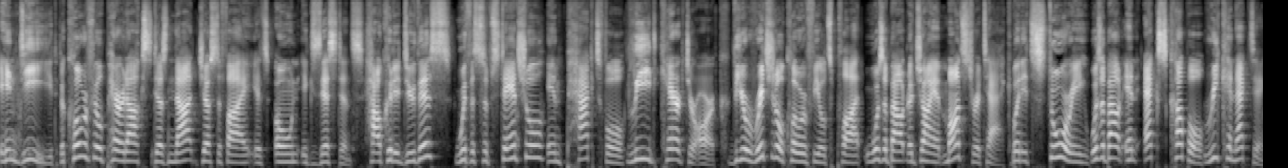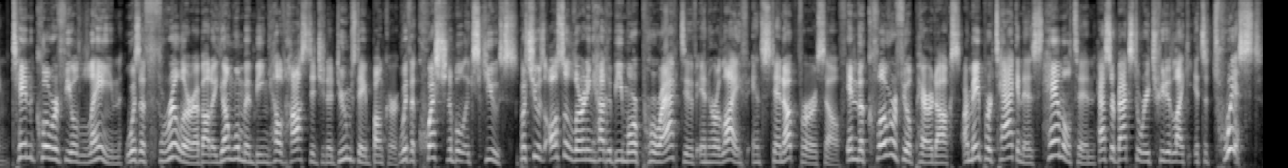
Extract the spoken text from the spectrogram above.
Indeed, the Cloverfield paradox does not justify its own existence. How could it do this? With a substantial, impactful lead character arc. The original Cloverfield's plot was about a giant monster attack, but its story was about an ex-couple reconnecting. 10 Cloverfield Lane was a thriller about a young woman being held hostage in a doomsday bunker with a questionable excuse, but she was also learning how to be more proactive in her life and stand up for herself. In the Cloverfield paradox, our main protagonist, Hamilton, has her back backstory treated like it's a twist.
